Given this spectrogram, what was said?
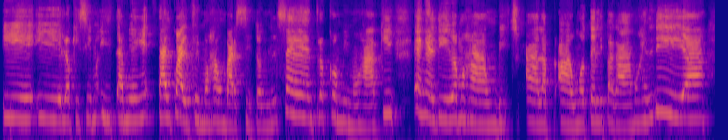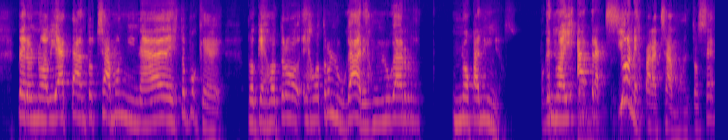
Y, y lo que hicimos, y también eh, tal cual, fuimos a un barcito en el centro, comimos aquí, en el día íbamos a un a un hotel y pagábamos el día, pero no había tantos chamos ni nada de esto porque, porque es, otro, es otro lugar, es un lugar no para niños, porque no hay atracciones para chamos, entonces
